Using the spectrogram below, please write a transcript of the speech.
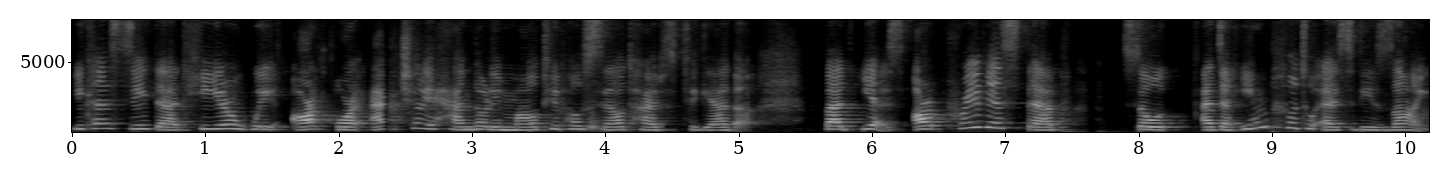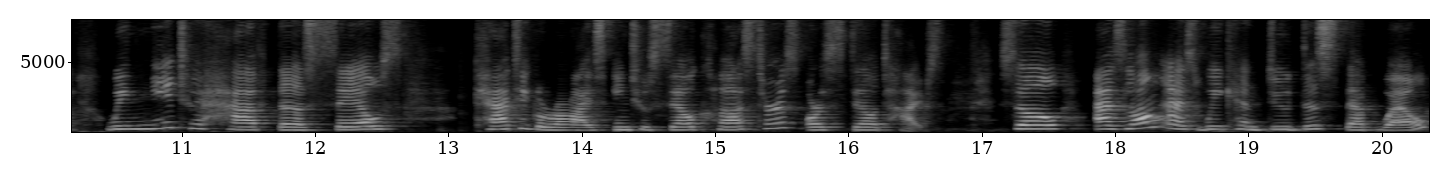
you can see that here we are or actually handling multiple cell types together. But yes, our previous step, so as an input to S design, we need to have the cells categorized into cell clusters or cell types. So as long as we can do this step well,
